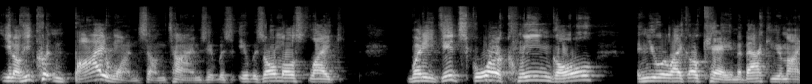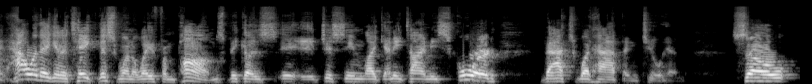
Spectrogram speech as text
you know he couldn't buy one sometimes. It was it was almost like when he did score a clean goal and you were like okay in the back of your mind how are they going to take this one away from palms? Because it, it, just seemed like anytime he scored that's what happened to him. So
